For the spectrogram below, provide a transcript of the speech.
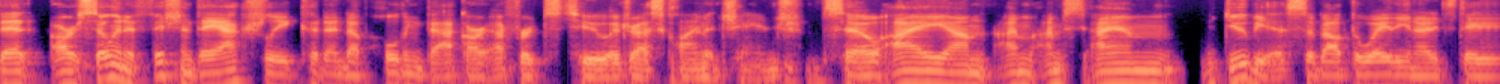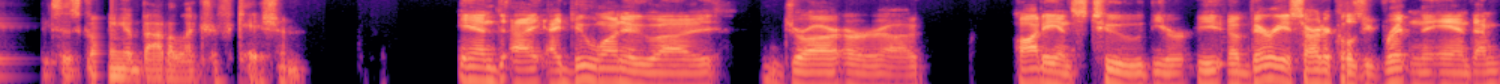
that are so inefficient they actually could end up holding back our efforts to address climate change. So I um, I'm I'm I am dubious about the way the United States is going about electrification. And I, I do want to uh, draw or uh, audience to your various articles you've written, and I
